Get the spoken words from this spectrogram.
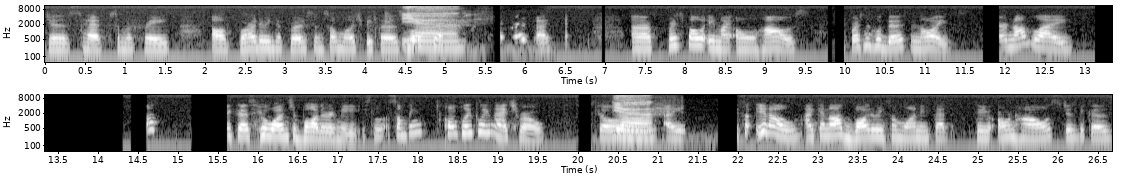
just have some afraid of bothering the person so much because most of yeah uh, uh, principal in my own house, the person who does the noise, they're not like not because he wants to bother me. It's something completely natural. So Yeah. I, you know, I cannot bothering someone in that their own house just because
